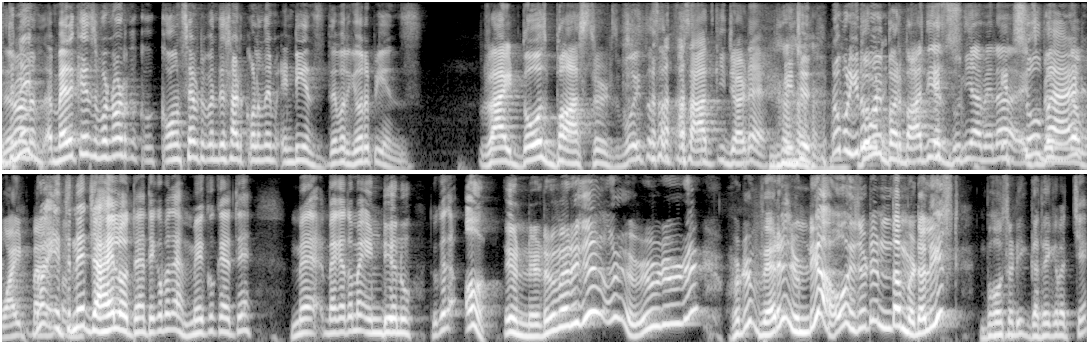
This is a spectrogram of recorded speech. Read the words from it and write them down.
इतने not, Americans were not a concept when they started calling them Indians they were Europeans Right, those bastards. वही तो सब फसाद की जड़ है no, but you जो know भी what? बर्बादी है इस दुनिया में ना it's so been the bad. white इतने जाहिल होते हैं को पता है मेरे को कहते हैं मैं मैं कहता हूँ मैं इंडियन हूँ तो कहते हैं ओह you native American where is India oh is it in the Middle East बहुत सारी गधे के बच्चे।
